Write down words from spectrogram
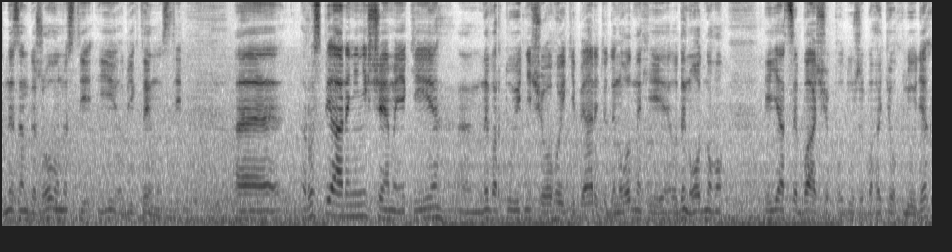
незаангажованості і об'єктивності, розпіарені нікчеми, які не вартують нічого, які піарять один одних і один одного. І я це бачу по дуже багатьох людях.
